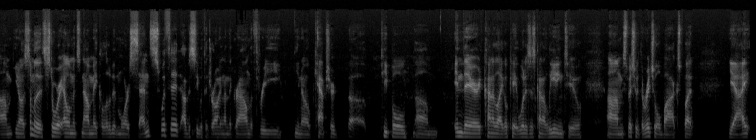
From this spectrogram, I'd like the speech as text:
Um, you know, some of the story elements now make a little bit more sense with it. Obviously, with the drawing on the ground, the three you know captured uh, people um, in there, kind of like, okay, what is this kind of leading to? Um, especially with the ritual box. But yeah, I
